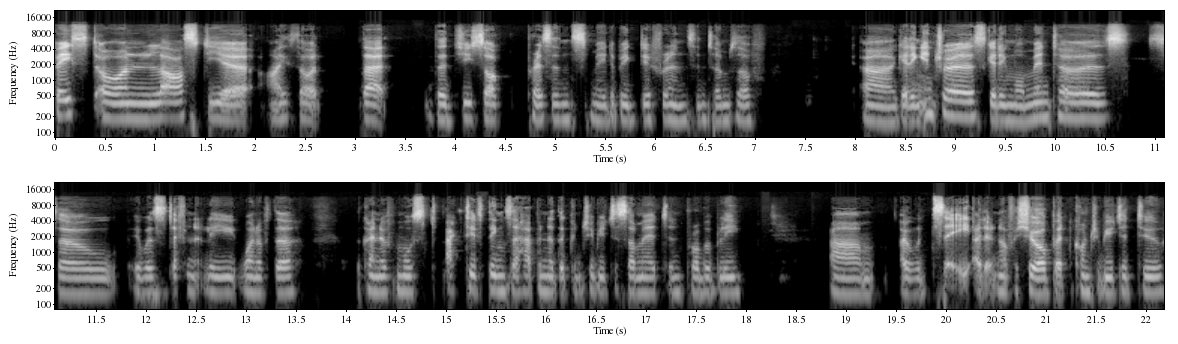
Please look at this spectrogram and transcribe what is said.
based on last year, I thought that the GSOC presence made a big difference in terms of uh, getting interest, getting more mentors. So it was definitely one of the, the kind of most active things that happened at the Contributor Summit and probably um, I would say I don't know for sure, but contributed to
